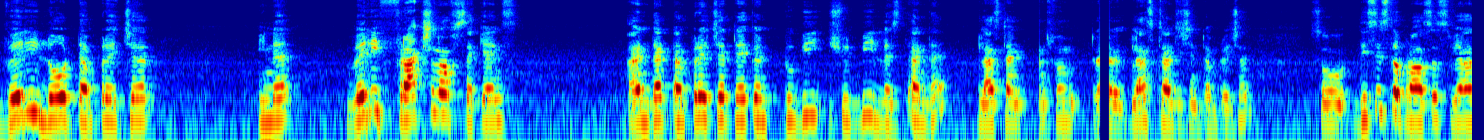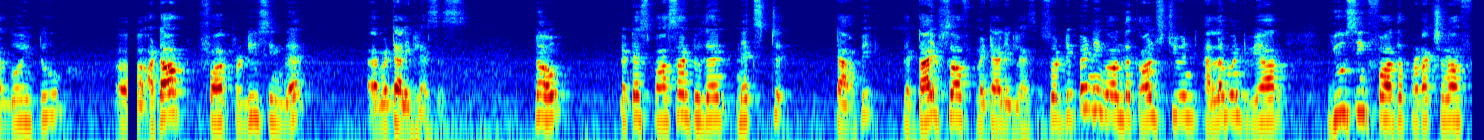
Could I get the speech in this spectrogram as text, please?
very low temperature in a very fraction of seconds and that temperature taken to be should be less than the glass transform uh, glass transition temperature so this is the process we are going to uh, adopt for producing the uh, metallic glasses now let us pass on to the next topic the types of metallic glasses so depending on the constituent element we are using for the production of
